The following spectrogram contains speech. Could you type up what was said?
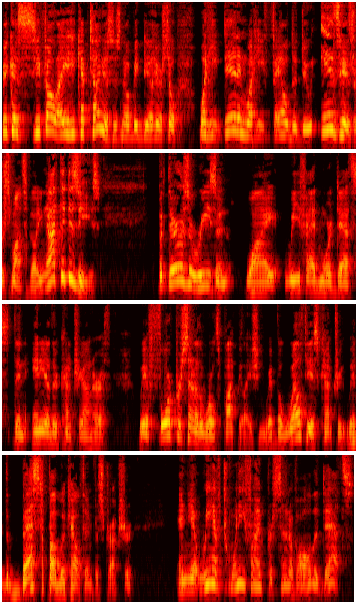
because he felt like he kept telling us there's no big deal here. So, what he did and what he failed to do is his responsibility, not the disease. But there is a reason why we've had more deaths than any other country on earth. We have 4% of the world's population. We have the wealthiest country. We have the best public health infrastructure. And yet we have 25% of all the deaths.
